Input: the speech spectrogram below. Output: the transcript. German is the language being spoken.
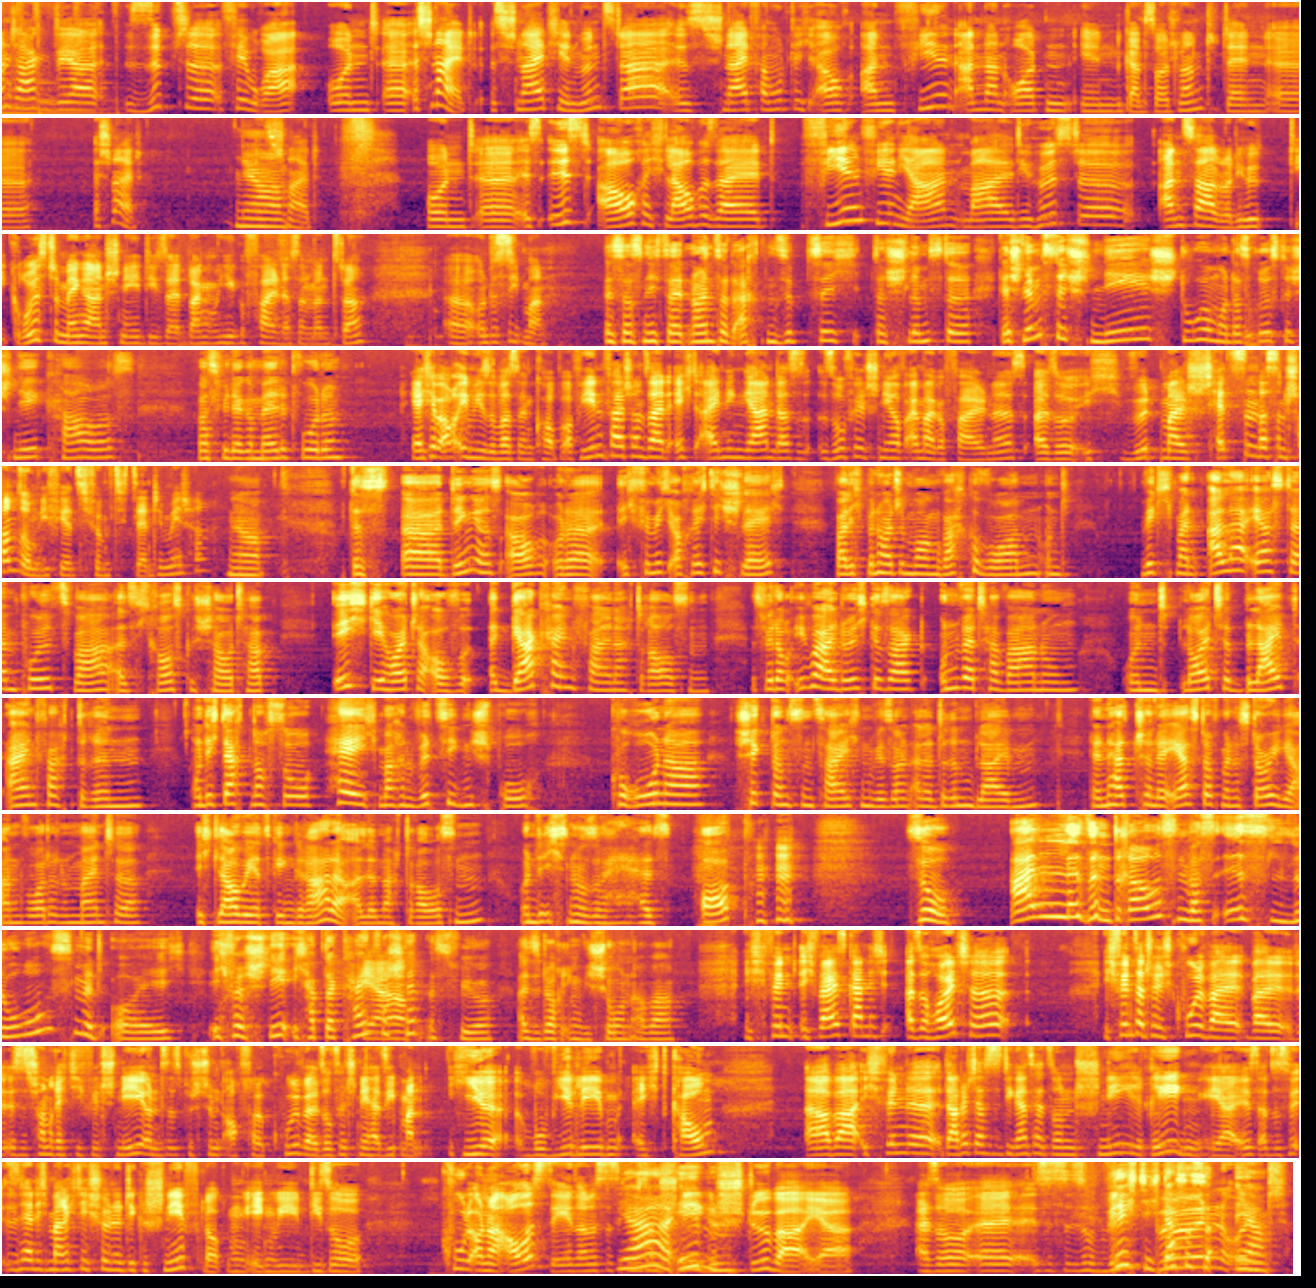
Sonntag, der 7. Februar und äh, es schneit. Es schneit hier in Münster. Es schneit vermutlich auch an vielen anderen Orten in ganz Deutschland, denn äh, es schneit. Ja. Es schneit. Und äh, es ist auch, ich glaube, seit vielen, vielen Jahren mal die höchste Anzahl oder die, hö- die größte Menge an Schnee, die seit langem hier gefallen ist in Münster. Äh, und das sieht man. Ist das nicht seit 1978 das schlimmste, der schlimmste Schneesturm und das größte Schneechaos, was wieder gemeldet wurde? Ja, ich habe auch irgendwie sowas im Kopf. Auf jeden Fall schon seit echt einigen Jahren, dass so viel Schnee auf einmal gefallen ist. Also ich würde mal schätzen, das sind schon so um die 40, 50 Zentimeter. Ja. Das äh, Ding ist auch, oder ich fühle mich auch richtig schlecht, weil ich bin heute Morgen wach geworden und wirklich mein allererster Impuls war, als ich rausgeschaut habe, ich gehe heute auf gar keinen Fall nach draußen. Es wird auch überall durchgesagt, Unwetterwarnung und Leute, bleibt einfach drin. Und ich dachte noch so, hey, ich mache einen witzigen Spruch. Corona schickt uns ein Zeichen, wir sollen alle drin bleiben. Dann hat schon der Erste auf meine Story geantwortet und meinte, ich glaube, jetzt gehen gerade alle nach draußen. Und ich nur so, hä, als ob. so, alle sind draußen. Was ist los mit euch? Ich verstehe, ich habe da kein Ja. Verständnis für. Also doch irgendwie schon, aber. Ich finde, ich weiß gar nicht, also heute, ich finde es natürlich cool, weil, weil es ist schon richtig viel Schnee und es ist bestimmt auch voll cool, weil so viel Schnee sieht man hier, wo wir leben, echt kaum. Aber ich finde, dadurch, dass es die ganze Zeit so ein Schneeregen eher ist, also es sind ja nicht mal richtig schöne dicke Schneeflocken irgendwie, die so cool auch noch aussehen, sondern es ist Ja, wie so ein. Schneegestöber eher. Also äh, es ist so Windböen Richtig, das ist- ja. und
